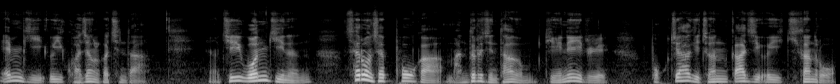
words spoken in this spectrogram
M기의 과정을 거친다. G1기는 새로운 세포가 만들어진 다음 DNA를 복제하기 전까지의 기간으로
